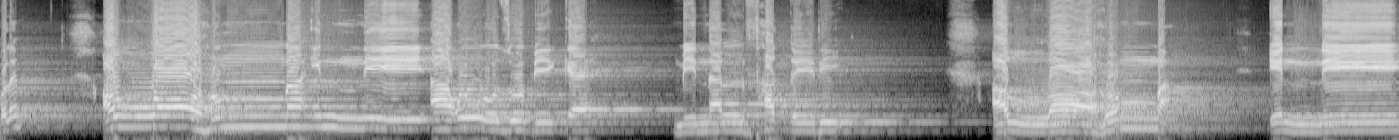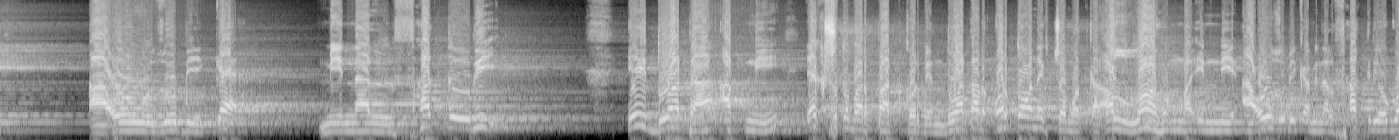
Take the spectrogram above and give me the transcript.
বলেন, আল্লাহুম্মা ইন্নী আউযু মিনাল ফাকিরি। আল্লাহুম্মা ইন্নি আউযু বিকা মিনাল ফাকরি। এই দোয়াটা আপনি একশতবার পাঠ করবেন। দোয়াটার অর্থ অনেক চমৎকার। আল্লাহ ইন্নি আউজুবিকা মিনাল ফাকরি। ওগো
